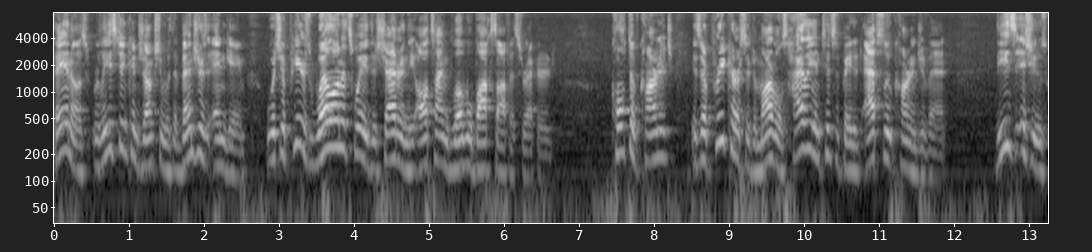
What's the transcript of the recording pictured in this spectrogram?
Thanos, released in conjunction with Avengers Endgame, which appears well on its way to shattering the all time global box office record. Cult of Carnage is a precursor to Marvel's highly anticipated Absolute Carnage event. These issues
